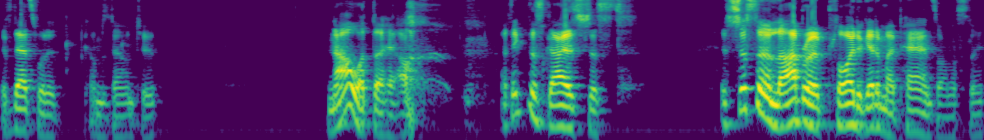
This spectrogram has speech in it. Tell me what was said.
If that's what it comes down to. Now what the hell? I think this guy is just... It's just an elaborate ploy to get in my pants, honestly.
